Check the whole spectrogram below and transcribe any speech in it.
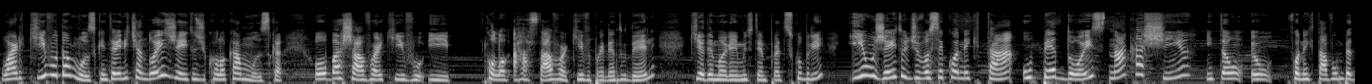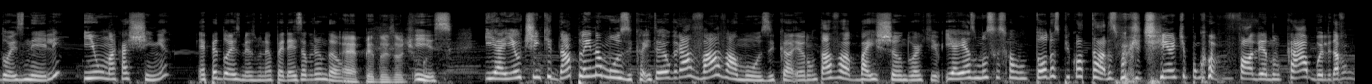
o arquivo da música. Então ele tinha dois jeitos de colocar a música. Ou baixava o arquivo e arrastava o arquivo pra dentro dele, que eu demorei muito tempo pra descobrir, e um jeito de você conectar o P2 na caixinha. Então eu conectava um P2 nele e um na caixinha. É P2 mesmo, né? O P10 é o grandão. É, P2 é o de Isso. E aí eu tinha que dar play na música. Então eu gravava a música, eu não tava baixando o arquivo. E aí as músicas ficavam todas picotadas, porque tinha, tipo, falhando o cabo, ele dava.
